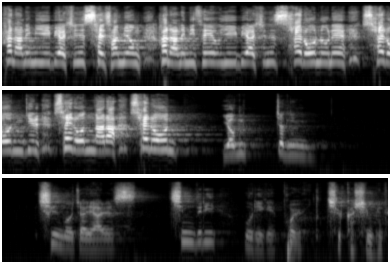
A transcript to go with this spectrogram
하나님이 예비하신 새 사명, 하나님이 예비하신 새로운 은혜, 새로운 길, 새로운 나라, 새로운 영적인 짊어져야 할 짐들이 우리에게 보여질 것입니다.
